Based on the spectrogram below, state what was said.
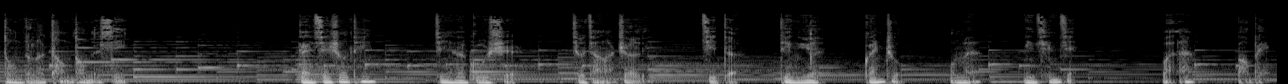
懂得了疼痛的心。感谢收听，今天的故事就讲到这里，记得订阅关注，我们明天见，晚安，宝贝。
